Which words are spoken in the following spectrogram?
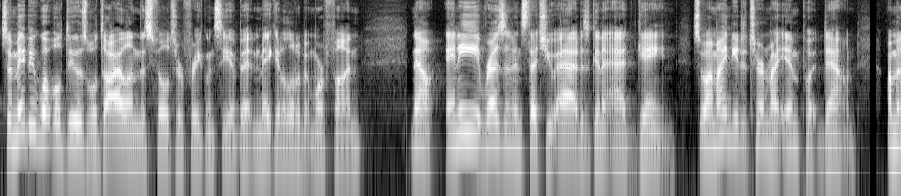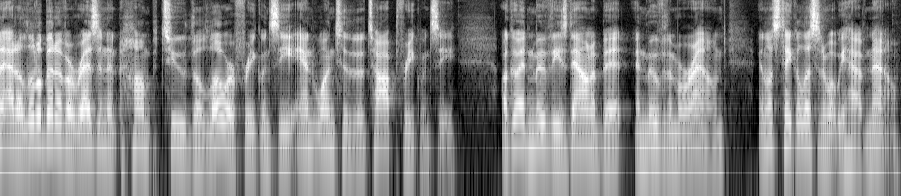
So maybe what we'll do is we'll dial in this filter frequency a bit and make it a little bit more fun. Now, any resonance that you add is going to add gain. So I might need to turn my input down. I'm going to add a little bit of a resonant hump to the lower frequency and one to the top frequency. I'll go ahead and move these down a bit and move them around. And let's take a listen to what we have now.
